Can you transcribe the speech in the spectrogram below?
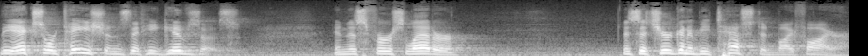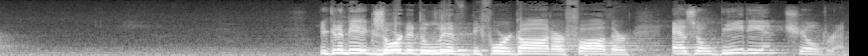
the exhortations that he gives us in this first letter is that you're going to be tested by fire. You're going to be exhorted to live before God our Father as obedient children.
